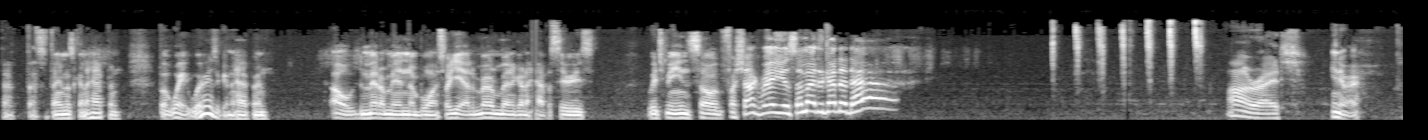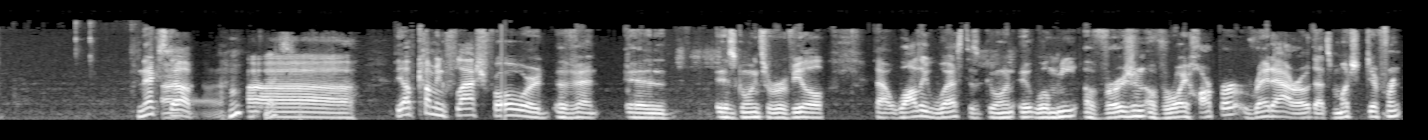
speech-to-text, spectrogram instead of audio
that that's the thing that's gonna happen. But wait, where is it gonna happen? Oh, the Metal Men number one. So yeah, the Metal Men are gonna have a series, which means so for shock value, somebody's got to die. All right. Anyway, Next uh, up, hmm, next. Uh, the upcoming Flash Forward event is, is going to reveal that Wally West is going. It will meet a version of Roy Harper, Red Arrow, that's much different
